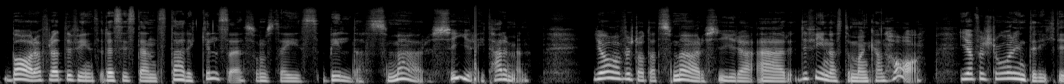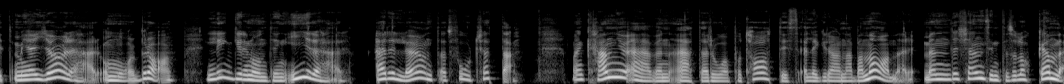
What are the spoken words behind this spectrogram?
Bara för att det finns resistent stärkelse som sägs bilda smörsyra i tarmen. Jag har förstått att smörsyra är det finaste man kan ha. Jag förstår inte riktigt, men jag gör det här och mår bra. Ligger det någonting i det här? Är det lönt att fortsätta? Man kan ju även äta rå potatis eller gröna bananer, men det känns inte så lockande.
